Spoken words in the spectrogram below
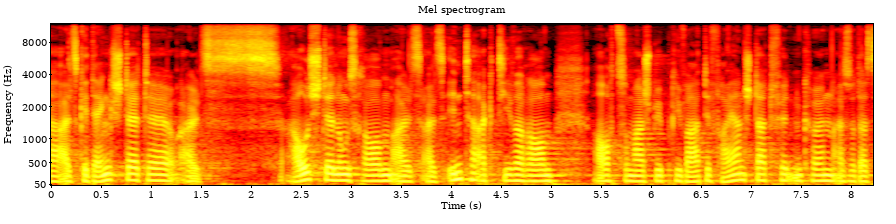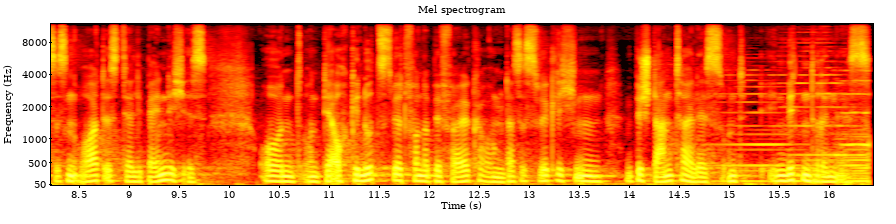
äh, als Gedenkstätte, als Ausstellungsraum, als, als interaktiver Raum auch zum Beispiel private Feiern stattfinden können. Also dass es ein Ort ist, der lebendig ist und, und der auch genutzt wird von der Bevölkerung, dass es wirklich ein Bestandteil ist und mittendrin ist.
